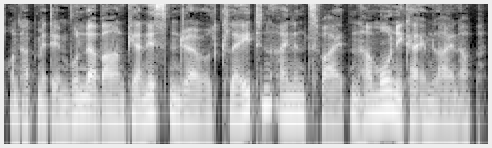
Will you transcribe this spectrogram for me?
und hat mit dem wunderbaren Pianisten Gerald Clayton einen zweiten Harmonika im Line-up.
